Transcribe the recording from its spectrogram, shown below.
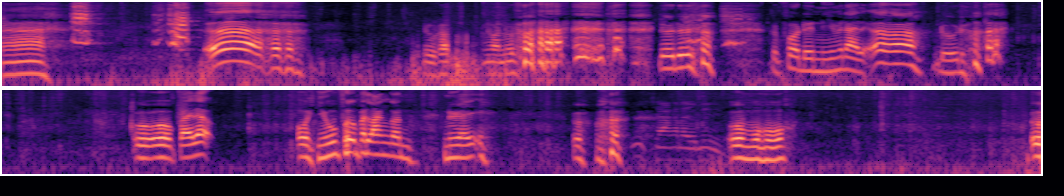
อ่าเออ ดูครับ งอนดูดูดูดูคุณพ่อเดินหนีไม่ได้เลย เออดูดูโอ้โอ้ไปแล้ว โอ้หิวเพิ่มพลังก่อน เหนื่อย โอ้ช้างอโอ้โมโหโอ้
